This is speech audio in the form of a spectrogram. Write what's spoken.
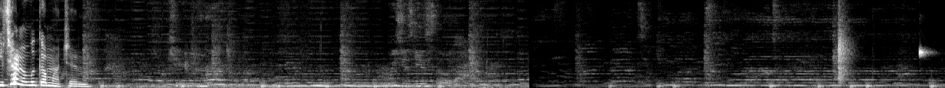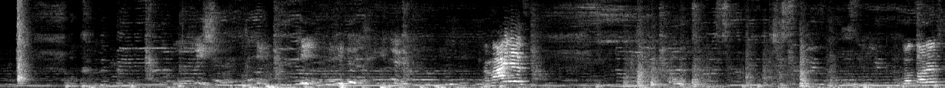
You trying to look at my channel? Go throw this,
